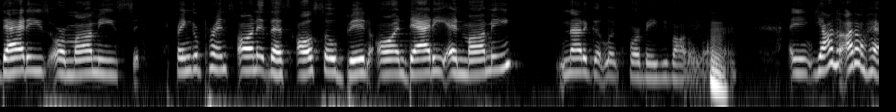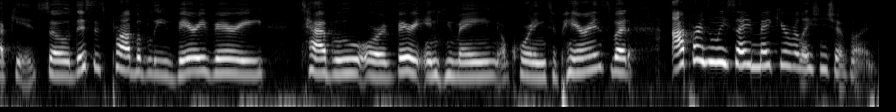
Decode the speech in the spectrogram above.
daddy's or mommy's fingerprints on it that's also been on daddy and mommy not a good look for a baby bottle warmer. And y'all know I don't have kids, so this is probably very very taboo or very inhumane according to parents, but I personally say make your relationship fun.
